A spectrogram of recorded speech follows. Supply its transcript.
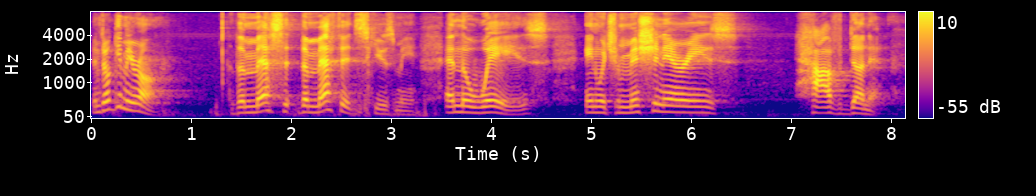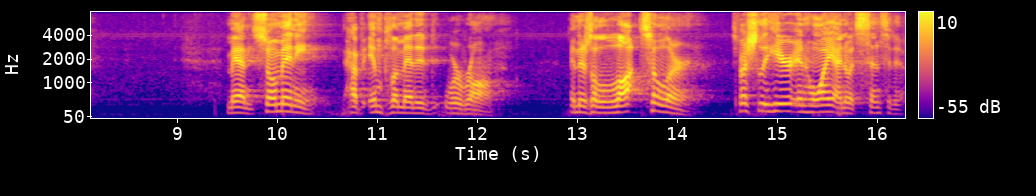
And don't get me wrong, the, mes- the methods, excuse me, and the ways in which missionaries have done it. Man, so many have implemented were wrong. And there's a lot to learn, especially here in Hawaii. I know it's sensitive.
